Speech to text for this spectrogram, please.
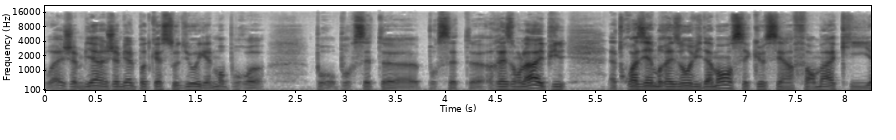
ouais, j'aime bien, le podcast audio également pour euh, pour, pour cette euh, pour cette raison-là. Et puis la troisième raison, évidemment, c'est que c'est un format qui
